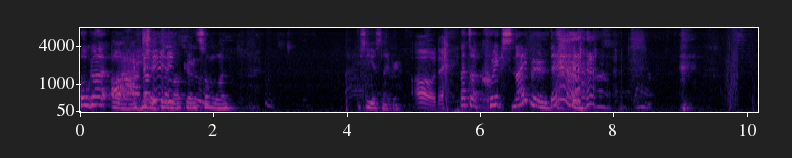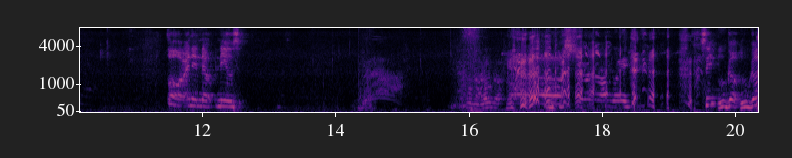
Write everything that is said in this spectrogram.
Oh god! Oh, I hit a that's on someone. You see a sniper. oh dang. That's a quick sniper! Damn! oh, I didn't know news. Hold on, hold on. Oh, shit, went the wrong way. See, Uga, Uga.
